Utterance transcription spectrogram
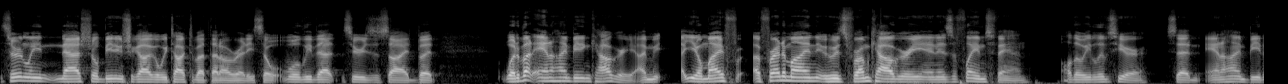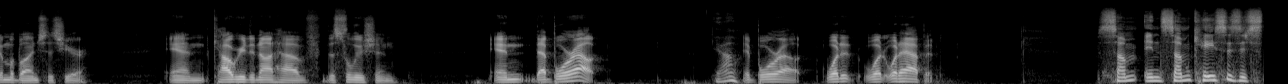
certainly Nashville beating Chicago. We talked about that already, so we'll leave that series aside. But what about Anaheim beating Calgary? I mean, you know, my a friend of mine who's from Calgary and is a Flames fan, although he lives here, said Anaheim beat him a bunch this year, and Calgary did not have the solution, and that bore out. Yeah. It bore out. What did what what happened? Some in some cases, it's.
